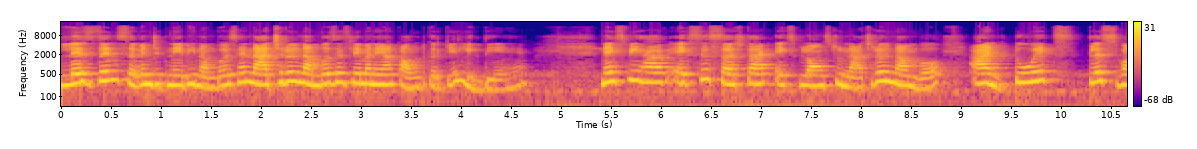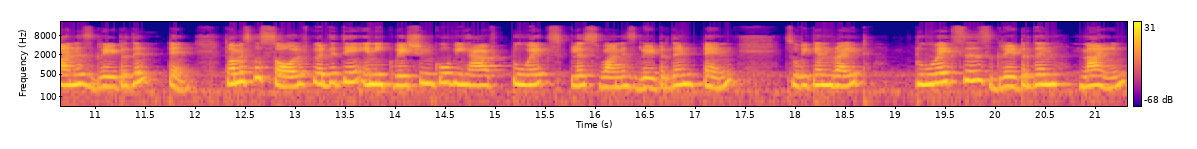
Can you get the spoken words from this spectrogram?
लेस देन सेवन जितने भी नंबर्स हैं नेचुरल नंबर्स हैं, इसलिए मैंने यहाँ काउंट करके लिख दिए हैं। Next we have x is such that x belongs to natural number and two x plus one is greater than ten तो हम इसको सॉल्व कर देते हैं। इन इक्वेशन को we have two x plus one is greater than ten so we can write 2x is greater than 9,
